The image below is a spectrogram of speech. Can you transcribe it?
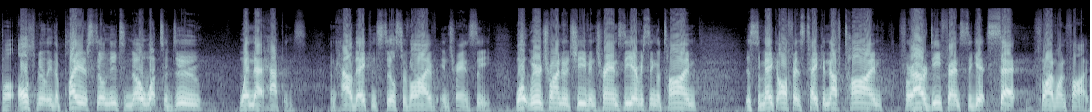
but ultimately the players still need to know what to do when that happens and how they can still survive in trans D. What we're trying to achieve in trans D every single time is to make offense take enough time for our defense to get set five on five.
